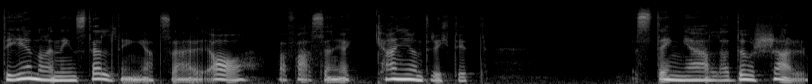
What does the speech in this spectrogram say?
det är nog en inställning att så här, ja, vad fasen, jag kan ju inte riktigt stänga alla dörrar.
